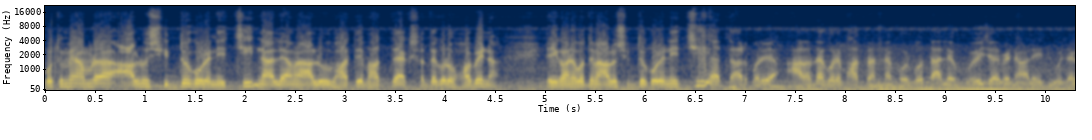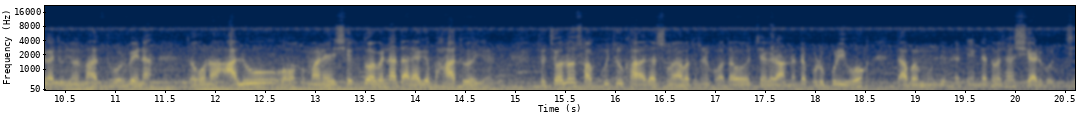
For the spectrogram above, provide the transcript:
প্রথমে আমরা আলু সিদ্ধ করে নিচ্ছি, নাহলে আমরা আলু, ভাতে, ভাতটা একসাথে করে হবে না। এই কারণে প্রথমে আলু সিদ্ধ করে নিচ্ছি আর তারপরে আলাদা করে ভাত রান্না করব। তাহলে হয়ে যাবে, নাহলে এইটুকু জায়গায় দুজন ভাত ধরবে না। তখন আলু মানে সেদ্ধ হবে না, তার আগে ভাত হয়ে যাবে। তো চলো সব কিছু খাওয়া দাওয়ার সময় আবার তোমার কথা হচ্ছে রান্নাটা পুরোপুরি হোক, তারপর মন্দিরটা টেনটা তোমার সঙ্গে শেয়ার করছি।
